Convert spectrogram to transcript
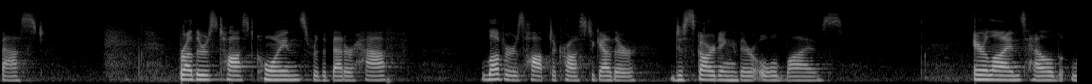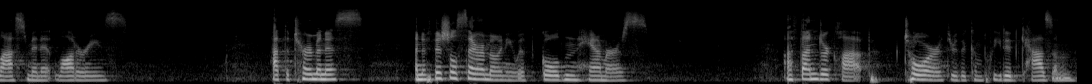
fast. Brothers tossed coins for the better half. Lovers hopped across together, discarding their old lives. Airlines held last minute lotteries. At the terminus, an official ceremony with golden hammers. A thunderclap tore through the completed chasm.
